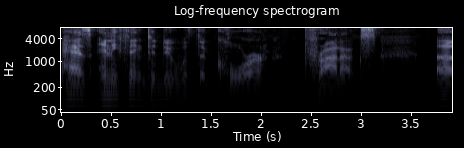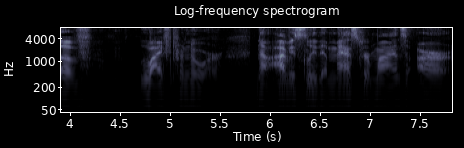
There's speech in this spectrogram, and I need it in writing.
has anything to do with the core products of Lifepreneur. Now, obviously, the masterminds are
